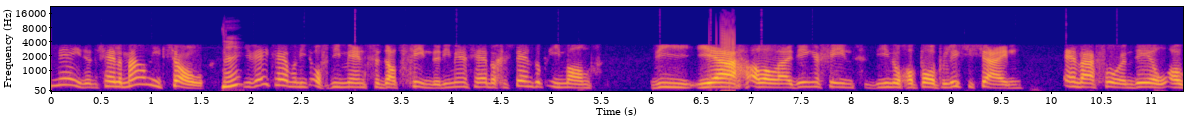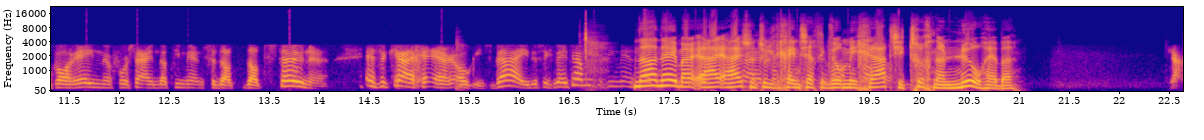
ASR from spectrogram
Nee, dat is helemaal niet zo. Nee? Je weet helemaal niet of die mensen dat vinden. Die mensen hebben gestemd op iemand die ja, allerlei dingen vindt die nogal populistisch zijn. En waarvoor een deel ook wel redenen voor zijn dat die mensen dat, dat steunen. En ze krijgen er ook iets bij. Dus ik weet helemaal niet of die mensen... Nou nee, maar hij, hij is natuurlijk degene die zegt ik wil migratie terug naar nul hebben. Ja,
